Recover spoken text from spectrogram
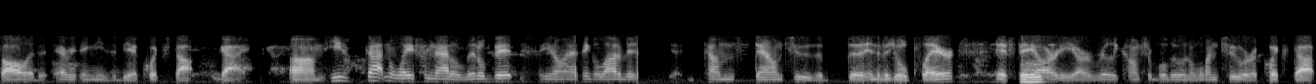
solid everything needs to be a quick stop guy um, he's gotten away from that a little bit, you know, and I think a lot of it comes down to the the individual player if they mm-hmm. already are really comfortable doing a one two or a quick stop.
